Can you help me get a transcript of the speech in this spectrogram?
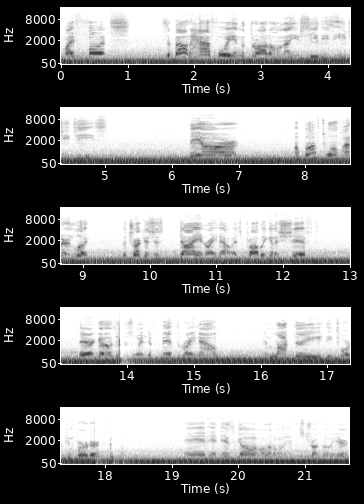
My foot is about halfway in the throttle. Now you see these EGTs. They are above 1200. And look, the truck is just dying right now. It's probably gonna shift. There it goes. It just went to fifth right now and locked the, the torque converter. And it is going, hold on, I don't want to hit this truck over here.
